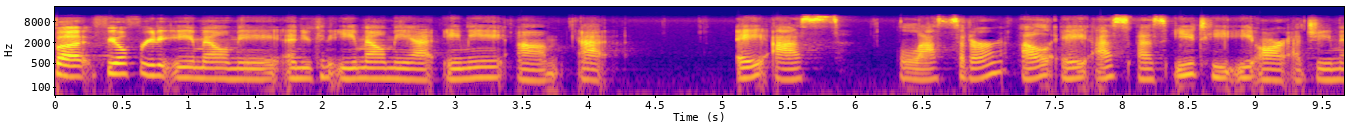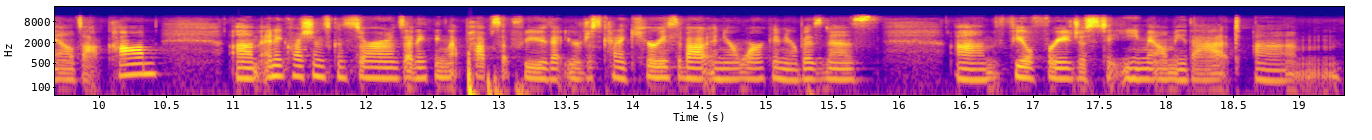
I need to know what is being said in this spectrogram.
but feel free to email me, and you can email me at amy um, at as Lasseter, L A S S E T E R, at gmail.com. Um, any questions, concerns, anything that pops up for you that you're just kind of curious about in your work and your business, um, feel free just to email me that. Um,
